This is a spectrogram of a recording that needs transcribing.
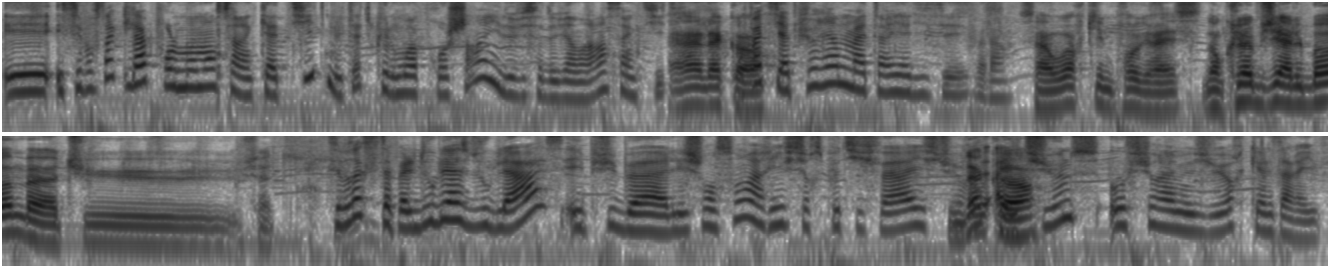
Et, et c'est pour ça que là pour le moment c'est un 4 titres, mais peut-être que le mois prochain il ça deviendra un 5 titres. Ah, En d'accord. fait il n'y a plus rien de matérialisé, voilà. C'est un work in progress. Donc l'objet album, euh, tu. ça C'est pour ça que ça s'appelle Douglas Douglas, et puis bah, les chansons arrivent sur Spotify, sur iTunes, au fur et à mesure qu'elles arrivent.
